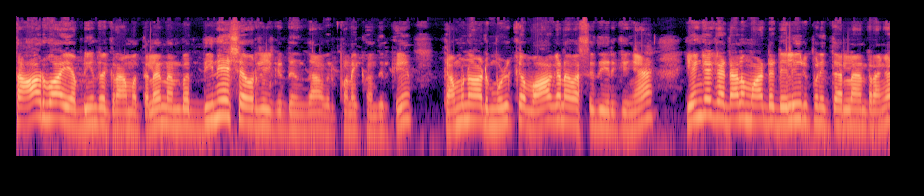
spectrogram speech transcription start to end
சார்வாய் அப்படின்ற கிராமத்தில் நண்பர் தினேஷ் அவர்கள்கிட்ட இருந்து தான் விற்பனைக்கு வந்திருக்கு. தமிழ்நாடு முழுக்க வாகன வசதி இருக்குங்க. எங்கே கேட்டாலும் மாட்டை டெலிவரி பண்ணி தரலான்றாங்க.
